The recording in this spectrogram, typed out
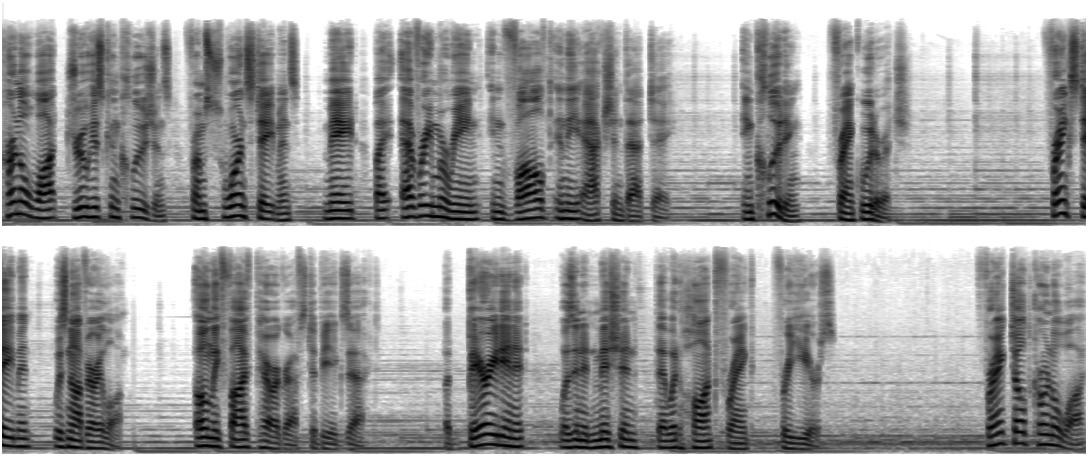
Colonel Watt drew his conclusions from sworn statements made by every Marine involved in the action that day, including Frank Wuterich. Frank's statement was not very long, only five paragraphs to be exact. But buried in it was an admission that would haunt Frank for years. Frank told Colonel Watt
